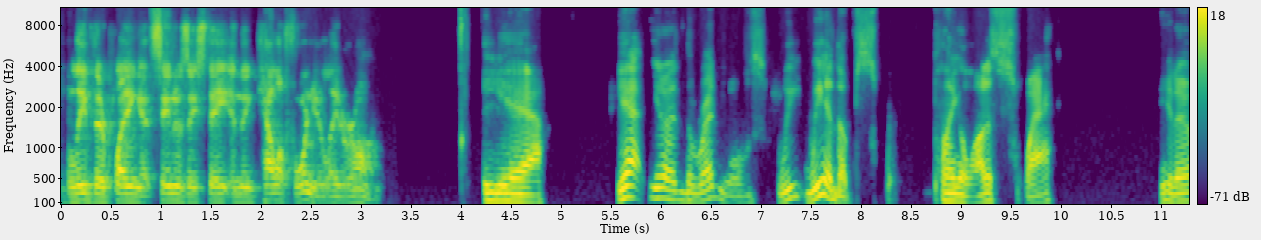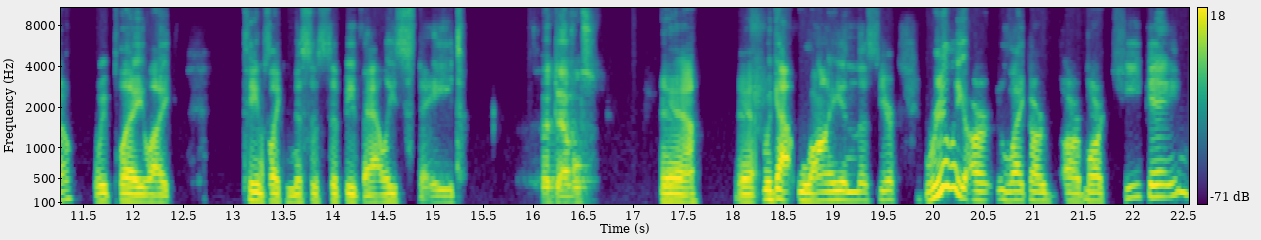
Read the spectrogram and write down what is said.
I believe they're playing at San Jose State and then California later on. Yeah. Yeah. You know, the Red Wolves, we, we end up playing a lot of SWAC. You know, we play like teams like Mississippi Valley State, the Devils. Yeah, yeah. We got Lyon this year. Really, our like our our marquee game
